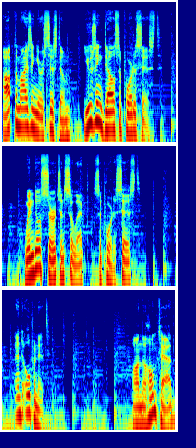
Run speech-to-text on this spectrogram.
Optimizing your system using Dell Support Assist. Windows search and select Support Assist and open it. On the Home tab,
